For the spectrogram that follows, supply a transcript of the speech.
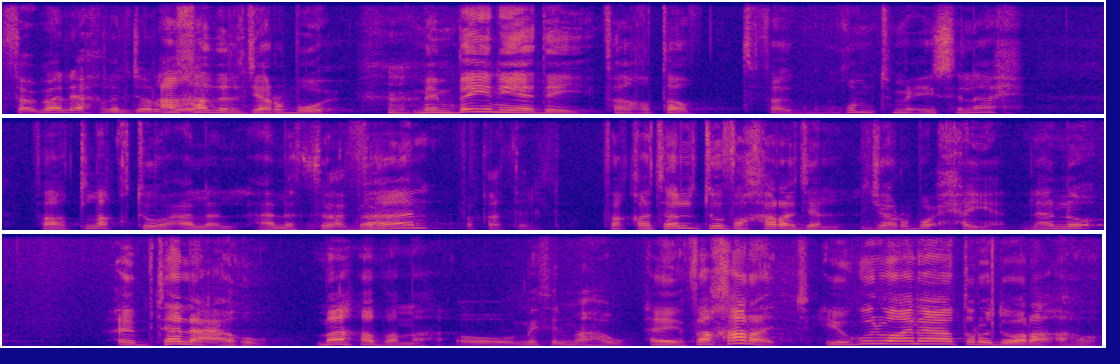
ثعبان اخذ الجربوع. أخذ الجربوع. من بين يدي فاغتظت فقمت معي سلاح فأطلقته على على الثعبان. فقتلته. فقتلته فخرج الجربوع حيا لأنه ابتلعه ما هضمها أوه مثل ما هو. أي فخرج. يقول وأنا أطرد وراءه.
